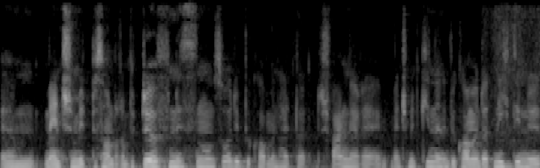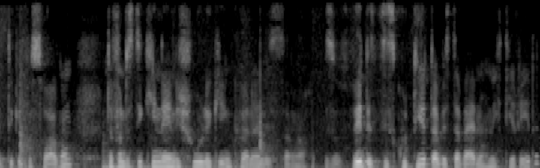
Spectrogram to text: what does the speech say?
ähm, Menschen mit besonderen Bedürfnissen und so, die bekommen halt dort, schwangere Menschen mit Kindern, die bekommen dort nicht die nötige Versorgung. Davon, dass die Kinder in die Schule gehen können, ist dann auch, also wird jetzt diskutiert, aber ist dabei noch nicht die Rede.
